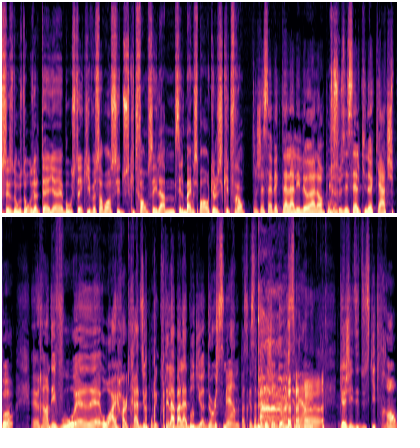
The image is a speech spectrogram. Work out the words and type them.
faire. 6-12-12, il y a le te- il y a un boosté qui veut savoir si c'est du ski de fond. C'est la- c'est le même sport que le ski de front. Je savais que tu allais aller là. Alors, pour ceux et celles qui ne catchent pas, euh, rendez-vous euh, au iHeart Radio pour écouter la balado d'il y a deux semaines, parce que ça fait déjà deux semaines que j'ai dit du ski de front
